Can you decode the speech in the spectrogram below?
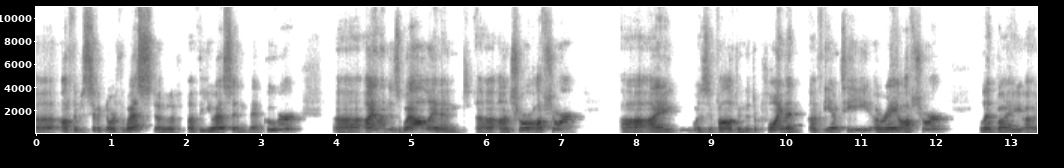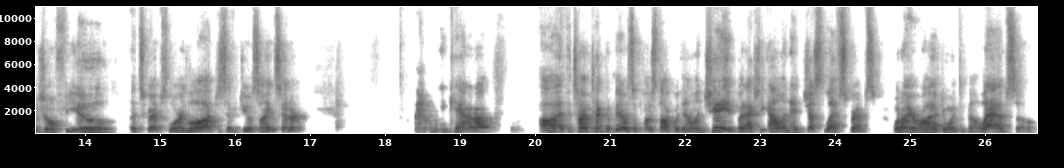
uh, off the Pacific Northwest of, of the US and Vancouver Island as well, and onshore, offshore. I was involved in the deployment of the MT array offshore led by uh, Jean Filloux at Scripps, Larry Law at Pacific Geoscience Center in Canada. Uh, at the time, technically, I was a postdoc with Alan Chave, but actually Alan had just left Scripps when I arrived and went to Bell Labs, so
